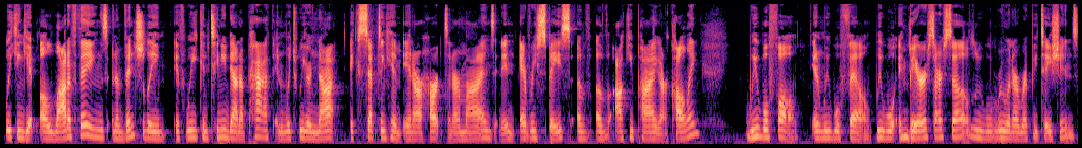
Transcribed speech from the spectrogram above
we can get a lot of things, and eventually, if we continue down a path in which we are not accepting Him in our hearts and our minds and in every space of, of occupying our calling, we will fall and we will fail. We will embarrass ourselves, we will ruin our reputations.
